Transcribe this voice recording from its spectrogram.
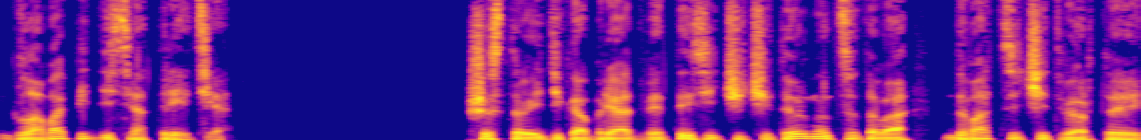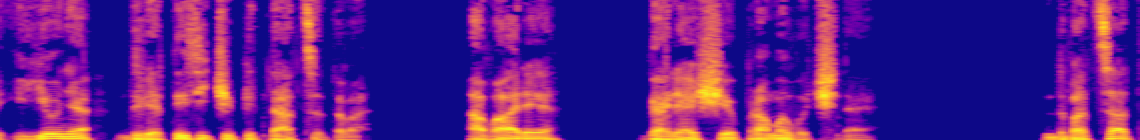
Глава 53. 6 декабря 2014, 24 июня 2015. Авария. Горящая промывочная. 20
